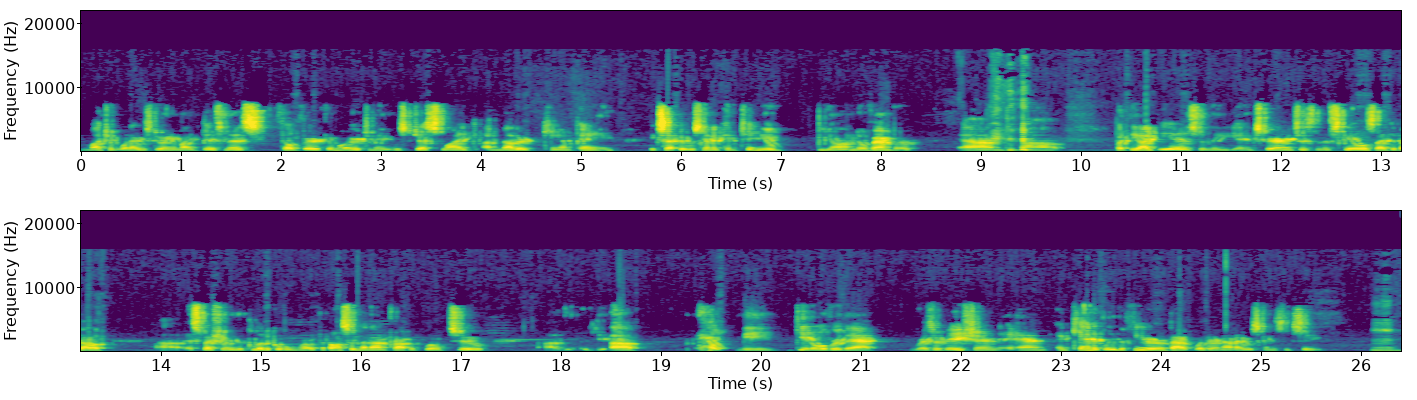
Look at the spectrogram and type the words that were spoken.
much of what I was doing in my business felt very familiar to me. It was just like another campaign, except it was going to continue beyond November. And uh, but the ideas and the experiences and the skills I developed, uh, especially in the political world, but also in the nonprofit world too, uh, uh, helped me get over that reservation and, and candidly the fear about whether or not I was going to succeed. Mm,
